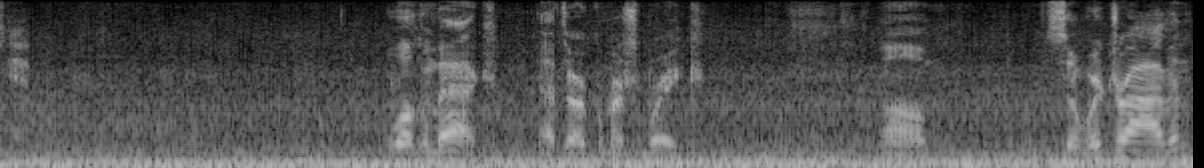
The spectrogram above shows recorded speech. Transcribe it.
Tim. Welcome back after our commercial break. Um, so we're driving.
